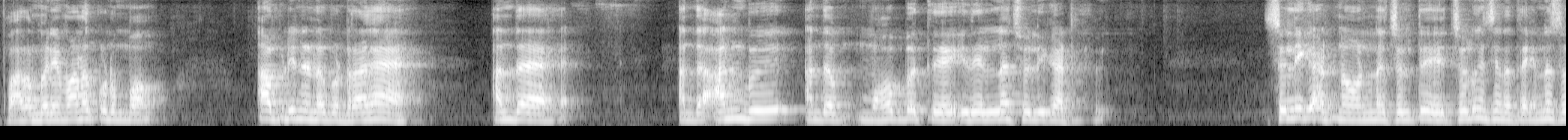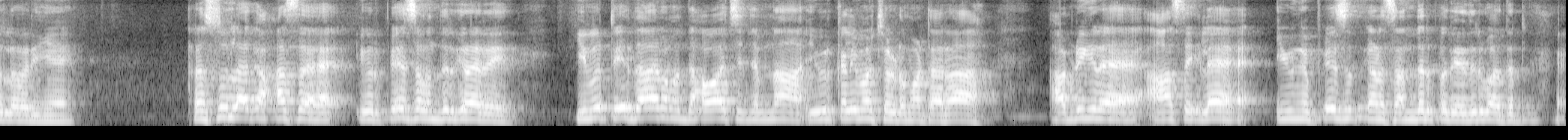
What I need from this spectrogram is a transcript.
பாரம்பரியமான குடும்பம். அப்படின்னு என்ன பண்ணுறாங்க அந்த அந்த அன்பு அந்த முகப்பத்து இதெல்லாம் சொல்லி காட்டுறாரு. சொல்லி காட்டின உடனே சொல்லிட்டு சொல்லுங்கள் சின்னத்தா என்ன சொல்ல வரீங்க? ரசூல்லாக்கு ஆசை இவர் பேச வந்திருக்கிறாரு. இவர்கிட்ட ஏதாவது நம்ம தாவா செஞ்சோம்னா இவர் களிமா சொல்ல மாட்டாரா? அப்படிங்கிற ஆசையில் இவங்க பேசுறதுக்கான சந்தர்ப்பத்தை எதிர்பார்த்துட்ருக்காங்க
